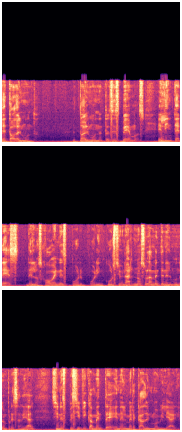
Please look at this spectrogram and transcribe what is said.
de todo el mundo. De todo el mundo. Entonces vemos el interés de los jóvenes por, por incursionar no solamente en el mundo empresarial, sino específicamente en el mercado inmobiliario.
